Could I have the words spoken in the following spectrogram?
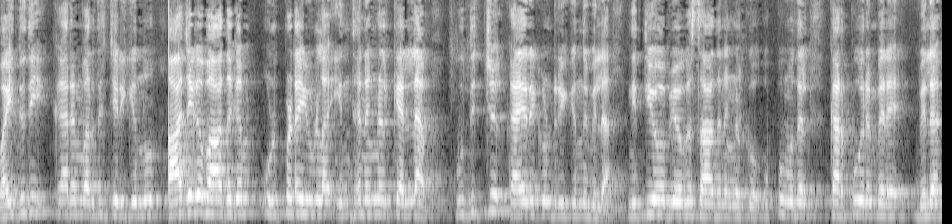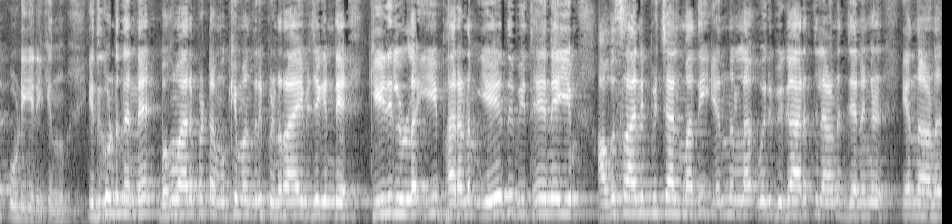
വൈദ്യുതി കരം വർദ്ധിച്ചിരിക്കുന്നു പാചകവാതകം ഉൾപ്പെടെയുള്ള ഇന്ധനങ്ങൾക്കെല്ലാം കുതിച്ചു കയറിക്കൊണ്ടിരിക്കുന്ന വില നിത്യോപയോഗ സാധനങ്ങൾക്ക് ഉപ്പ് മുതൽ കർപ്പൂരം വരെ വില കൂടിയിരിക്കുന്നു. ഇതുകൊണ്ട് തന്നെ ബഹുമാനപ്പെട്ട മുഖ്യമന്ത്രി പിണറായി വിജയന്റെ കീഴിലുള്ള ഈ ഭരണം ഏത് വിധേനയും അവസാനിപ്പിച്ചാൽ മതി എന്നുള്ള ഒരു വികാരത്തിലാണ് ജനങ്ങൾ എന്നാണ്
